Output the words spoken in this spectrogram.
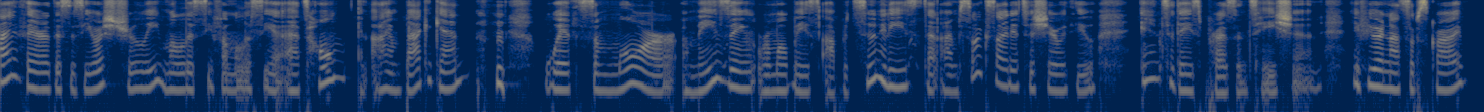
Hi there, this is yours truly, Melecia from Melecia at Home, and I am back again with some more amazing remote based opportunities that I'm so excited to share with you in today's presentation. If you are not subscribed,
